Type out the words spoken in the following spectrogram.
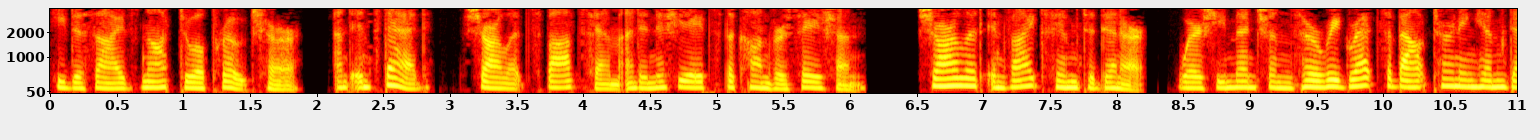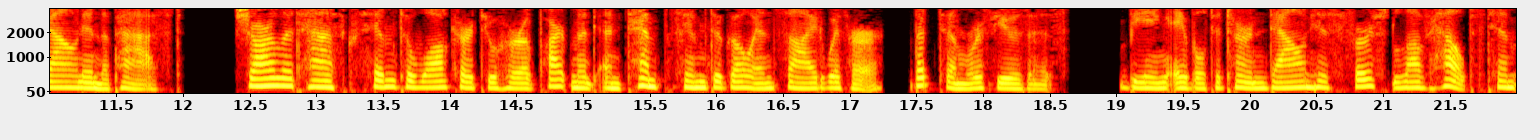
he decides not to approach her, and instead, Charlotte spots him and initiates the conversation. Charlotte invites him to dinner, where she mentions her regrets about turning him down in the past. Charlotte asks him to walk her to her apartment and tempts him to go inside with her, but Tim refuses. Being able to turn down his first love helps Tim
